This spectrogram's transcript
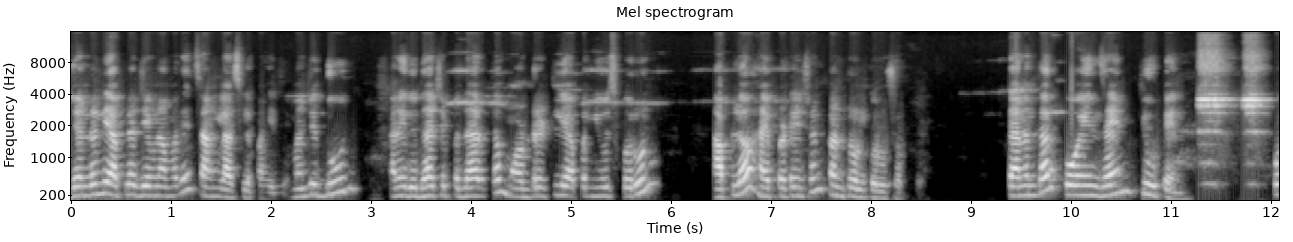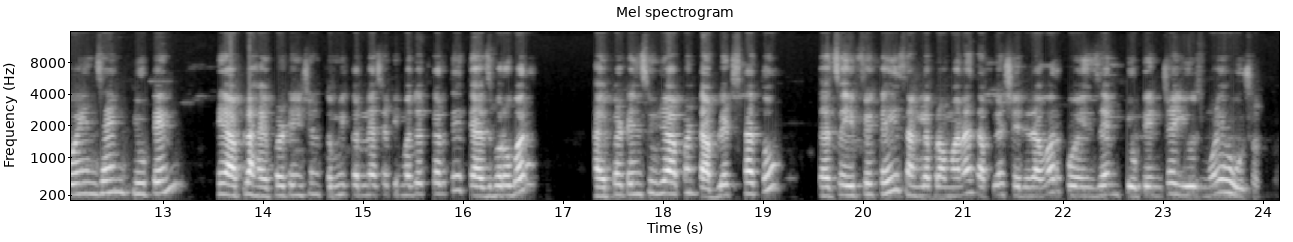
जनरली आपल्या जेवणामध्ये चांगलं असलं पाहिजे. म्हणजे दूध आणि दुधाचे पदार्थ मॉडरेटली आपण यूज करून आपलं हायपरटेन्शन कंट्रोल करू शकतो. त्यानंतर कोएन्झाईम क्यूटेन कोएन्झाईम क्यूटेन हे आपलं हायपरटेन्शन कमी करण्यासाठी मदत करते. त्याचबरोबर हायपरटेन्सिव्ह जे आपण टॅबलेट्स खातो त्याचा इफेक्टही चांगल्या प्रमाणात आपल्या शरीरावर कोएन्झाईम क्युटेनच्या युजमुळे होऊ शकतो.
